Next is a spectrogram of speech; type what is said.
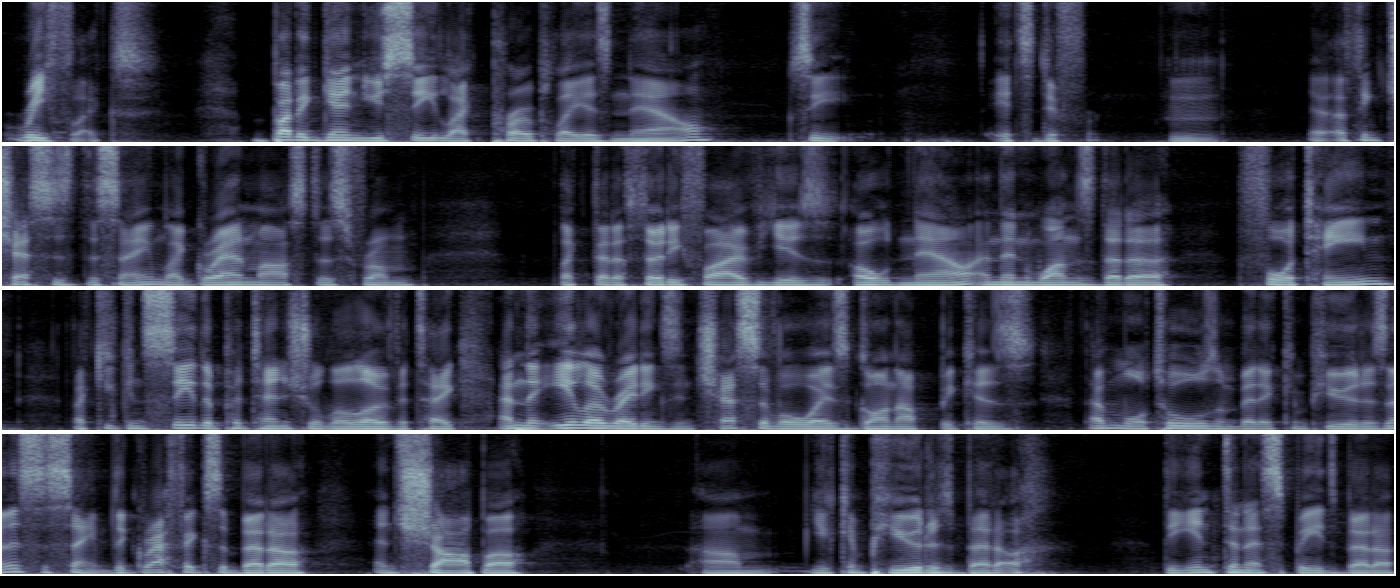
reflex. But again, you see like pro players now. See, it's different. I think chess is the same. Like grandmasters from like that are 35 years old now, and then ones that are 14. Like you can see the potential they'll overtake, and the elo ratings in chess have always gone up because they have more tools and better computers, and it's the same. The graphics are better and sharper. Um, your computer's better. The internet speed's better.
